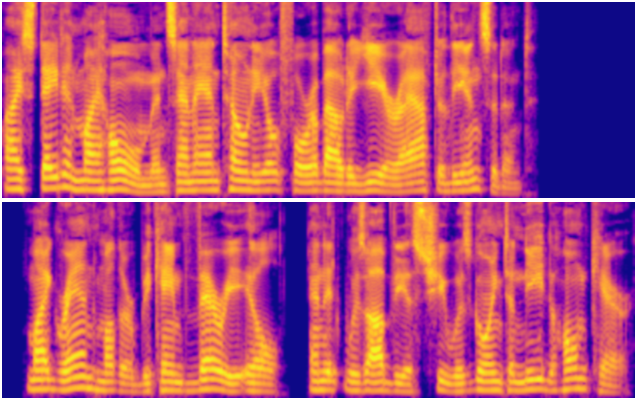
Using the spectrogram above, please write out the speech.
I stayed in my home in San Antonio for about a year after the incident. My grandmother became very ill, and it was obvious she was going to need home care.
